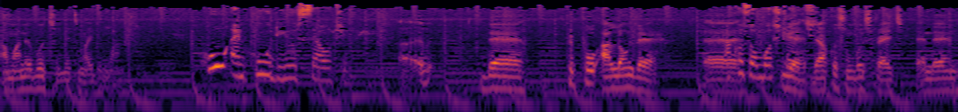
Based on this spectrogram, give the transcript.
I'm unable to meet my demand. Who and who do you sell to? the people along the uh, Akosombo Yeah, Stretch. the Akosombo stretch, and then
